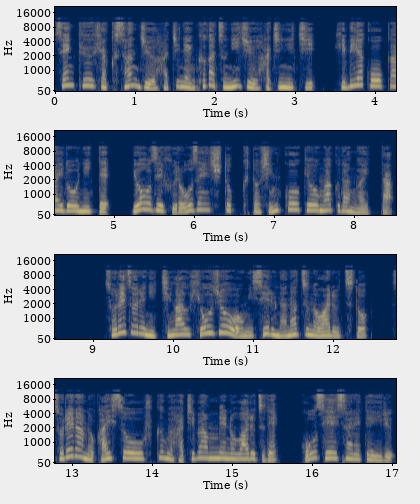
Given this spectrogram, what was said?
1938年9月28日、日比谷公会堂にて、ヨーゼフ・ローゼンシュトックと新興教楽団が言った。それぞれに違う表情を見せる7つのワルツと、それらの階層を含む8番目のワルツで構成されている。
